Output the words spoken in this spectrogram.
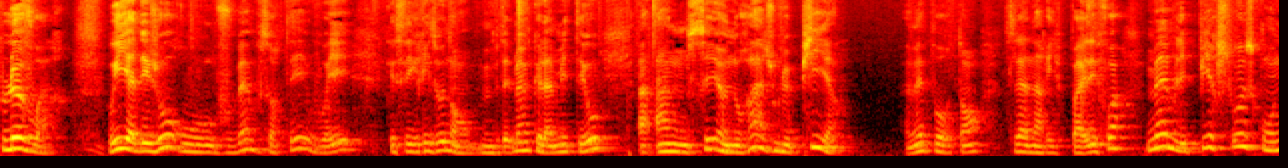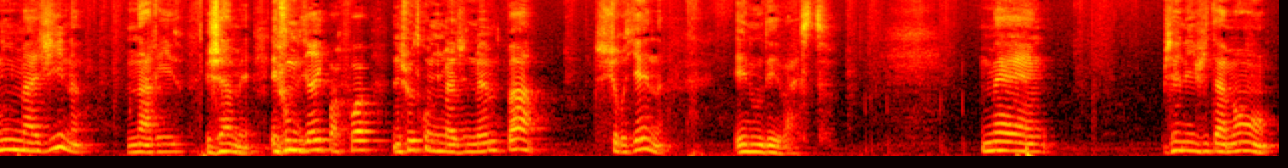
pleuvoir. Oui, il y a des jours où vous-même vous sortez, vous voyez que c'est grisonnant, peut-être même que la météo a annoncé un orage ou le pire. Mais pourtant, cela n'arrive pas. Et des fois, même les pires choses qu'on imagine n'arrivent jamais. Et vous me direz que parfois, les choses qu'on n'imagine même pas surviennent et nous dévastent. Mais, bien évidemment,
